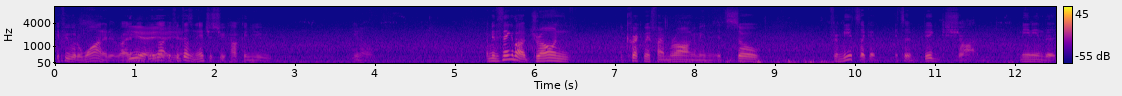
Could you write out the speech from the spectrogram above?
if you would have wanted it, right? I mean, Yeah, yeah, if yeah. it doesn't interest you, how can you, you know? I mean, the thing about drone, correct me if I'm wrong. I mean, it's so, for me, it's like a it's a big shot, meaning that,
